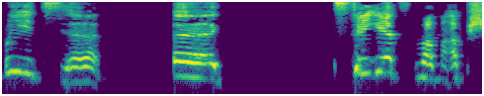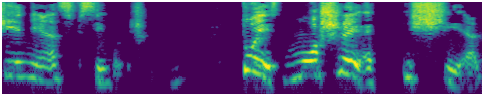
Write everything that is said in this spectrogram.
быть э, э, средством общения с Всевышним. То есть Моше исчез.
